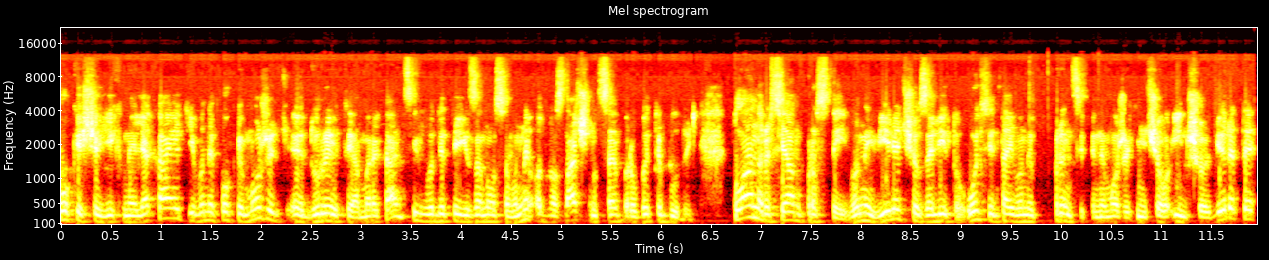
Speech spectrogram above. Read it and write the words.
поки що їх не лякають, і вони поки можуть е, дурити американців, водити їх за носа. Вони однозначно це робити будуть. План росіян простий. Вони вірять, що за літо осінь, та й вони в принципі не можуть нічого іншого вірити.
